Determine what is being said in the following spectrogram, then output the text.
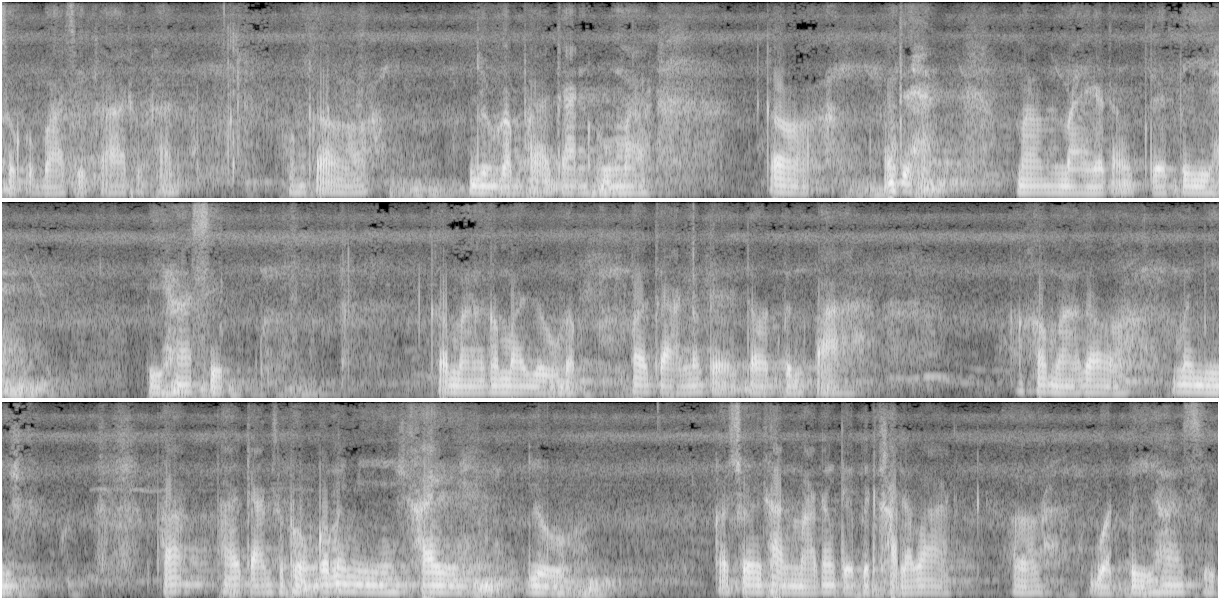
สกอุบาสิกาทุกท่าน ผมก็อยู่กับพระอาจารย์ภูมา ก็ตั้งแต่มาใหม่ก็ตั้งแต่ปี ปีห้าสิบ ก็มาก็มาอยู่กับพระอาจารย์ตั้งแต่ตอนเป็นป่าเข้ามาก็ไม่มีพระพระอาจารย์สุพงศ์ก็ไม่มีใครอยู่ ก็ช่วยท่านมาตั้งแต่เป็นคารวาสบวชปีห้าสิบ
